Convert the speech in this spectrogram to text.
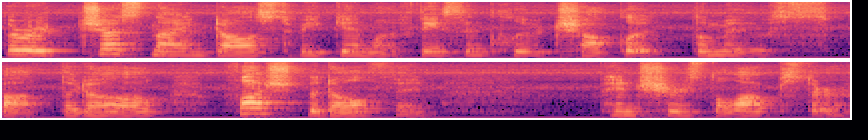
there were just nine dolls to begin with. These include Chocolate the Moose, Spot the Dog, Flash the Dolphin, Pinchers the Lobster,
